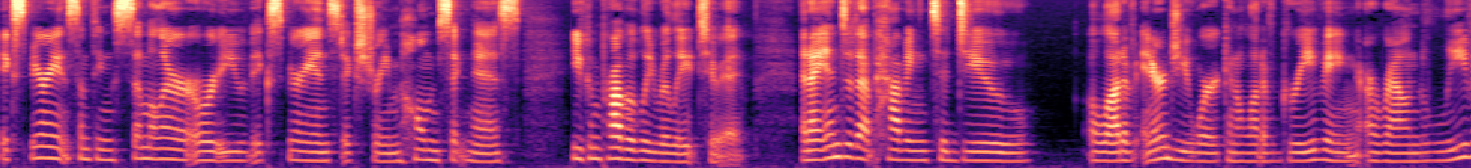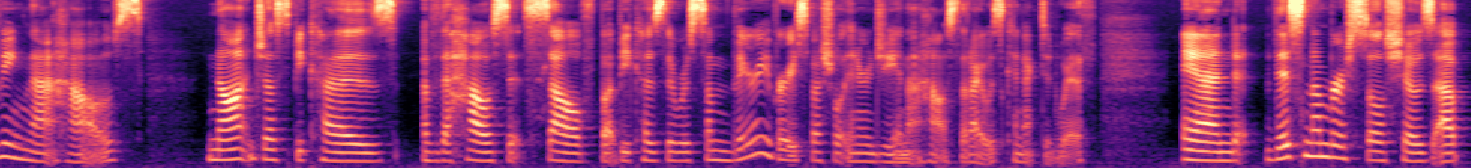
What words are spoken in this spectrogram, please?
experienced something similar or you've experienced extreme homesickness, you can probably relate to it. And I ended up having to do a lot of energy work and a lot of grieving around leaving that house, not just because of the house itself, but because there was some very, very special energy in that house that I was connected with. And this number still shows up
